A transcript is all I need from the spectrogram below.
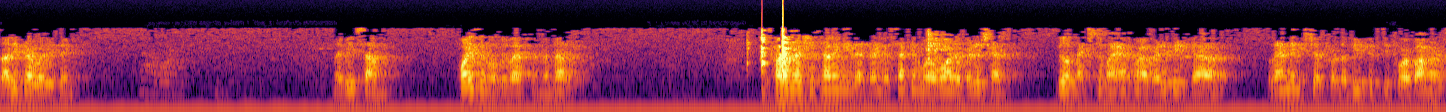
Radhika, what do you think? Maybe some poison will be left in the milk. The farmers are telling me that during the Second World War, the British had built next to Mayapur a very big uh, landing strip for the B-54 bombers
